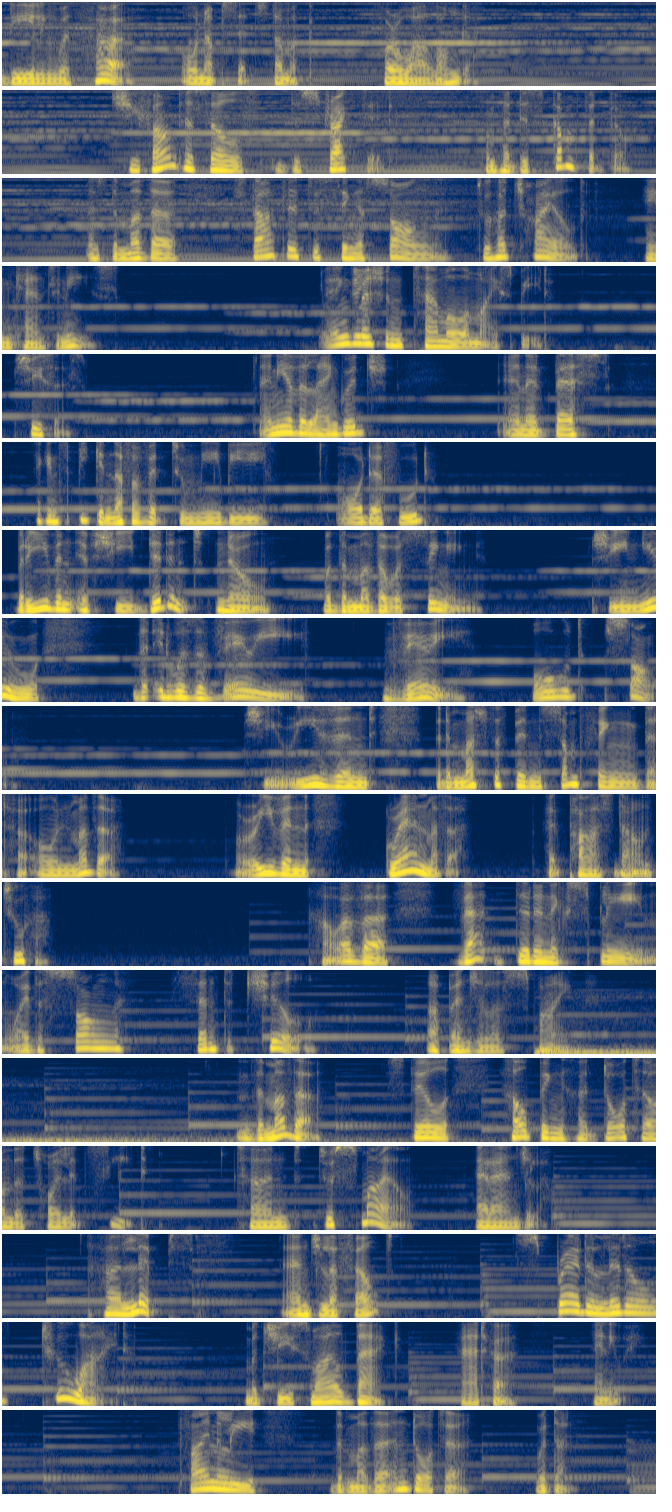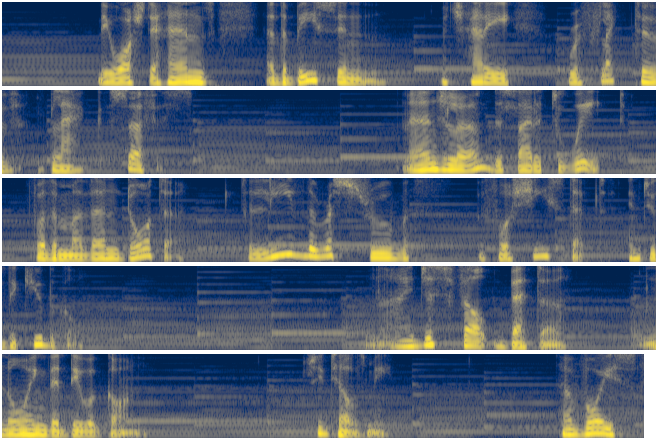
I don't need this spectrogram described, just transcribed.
dealing with her own upset stomach for a while longer. She found herself distracted from her discomfort, though, as the mother started to sing a song to her child in Cantonese. English and Tamil are my speed, she says. Any other language, and at best, I can speak enough of it to maybe order food. But even if she didn't know what the mother was singing, she knew that it was a very, very old song. She reasoned that it must have been something that her own mother, or even grandmother, had passed down to her. However, that didn't explain why the song sent a chill up Angela's spine. The mother, still helping her daughter on the toilet seat, turned to smile at Angela. Her lips, Angela felt, spread a little too wide, but she smiled back at her anyway. Finally, the mother and daughter were done. They washed their hands at the basin, which had a reflective black surface. Angela decided to wait for the mother and daughter to leave the restroom before she stepped into the cubicle. I just felt better knowing that they were gone. She tells me, her voice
